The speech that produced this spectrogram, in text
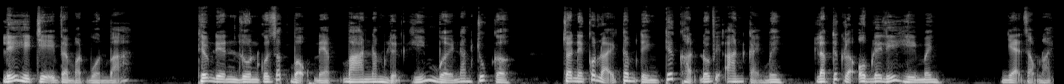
Lý Hy Trị về mặt buồn bã. Thiếu niên luôn có giấc mộng đẹp 3 năm luyện khí 10 năm trúc cơ Cho nên có loại tâm tình tiếc hận đối với An Cảnh Minh Lập tức là ôm lấy Lý Hy Minh Nhẹ giọng nói.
